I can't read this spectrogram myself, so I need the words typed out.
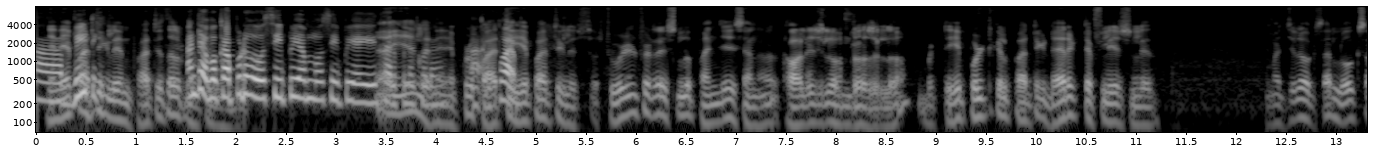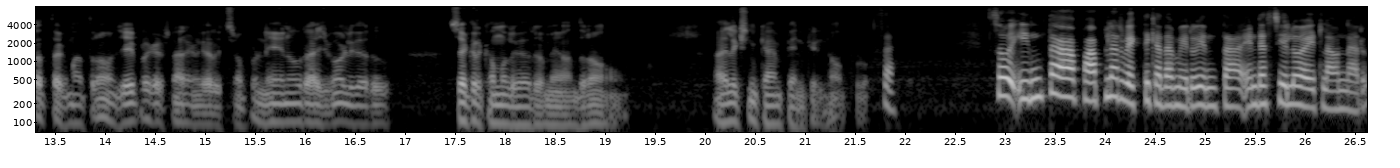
ఆ, నేను ఏ వీటి పార్టీకి లేను పార్టీ తరపున అంటే. ఒకప్పుడు సిపిఎం సిపిఐ ఆ, తరపున ఏం కూడా లేదు, నేను ఎప్పుడు ఆ, పార్టీ పా- ఏ పార్టీకి లేదు. స్టూడెంట్ ఫెడరేషన్లో పనిచేశాను కాలేజీలో ఉన్న రోజుల్లో బట్ ఏ పొలిటికల్ పార్టీకి డైరెక్ట్ అఫిలియేషన్ లేదు. మధ్యలో ఒకసారి లోక్ సత్తాకు మాత్రం జయప్రకాష్ నారాయణ గారు వచ్చినప్పుడు నేను రాజమౌళి గారు శేఖర్ కమల్ గారు మేమందరం ఆ ఎలక్షన్ క్యాంపెయిన్కి వెళ్ళాం అప్పుడు. సార్. సో ఇంత పాపులర్ వ్యక్తి కదా మీరు ఇంత ఇండస్ట్రీలో ఇట్లా ఉన్నారు.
